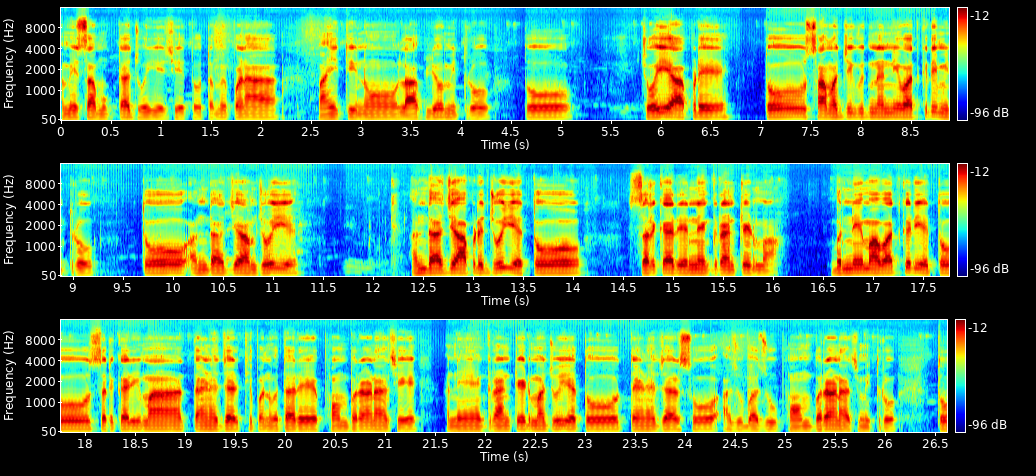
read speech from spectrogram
હંમેશા મૂકતા જોઈએ છીએ. તો તમે પણ આ માહિતીનો લાભ લ્યો મિત્રો. તો જોઈએ આપણે, તો સામાજિક વિજ્ઞાનની વાત કરીએ મિત્રો તો અંદાજે આમ જોઈએ, અંદાજે આપણે જોઈએ તો સરકારી અને ગ્રાન્ટેડમાં, બંનેમાં વાત કરીએ તો સરકારીમાં ત્રણ હજારથી પણ વધારે ફોર્મ ભરાણા છે અને ગ્રાન્ટેડમાં જોઈએ તો ત્રણ હજાર સો આજુબાજુ ફોર્મ ભરાણા છે મિત્રો. તો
